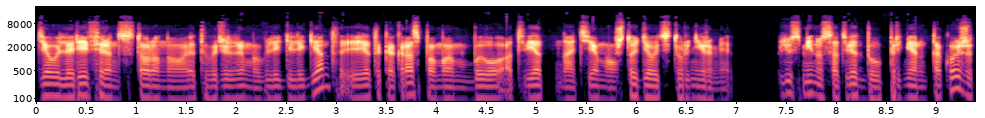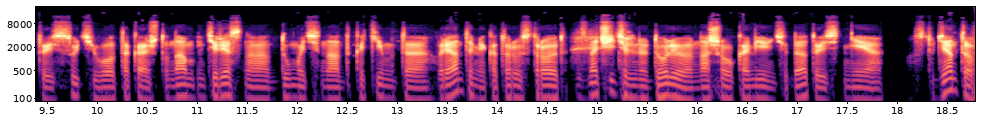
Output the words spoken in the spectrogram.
делали референс в сторону этого режима в Лиге Легенд, и это как раз, по-моему, был ответ на тему, что делать с турнирами. Плюс-минус ответ был примерно такой же, то есть суть его такая, что нам интересно думать над какими-то вариантами, которые устроят значительную долю нашего комьюнити, да, то есть не студентов,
